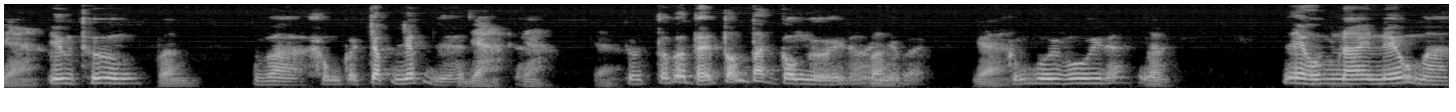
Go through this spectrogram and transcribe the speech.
yeah. yêu thương vâng. và không có chấp nhất gì hết yeah. Yeah yeah. Dạ. tôi, tôi có thể tóm tắt con người đó vâng. như vậy yeah. Dạ. cũng vui vui đó vâng. Nên hôm nay nếu mà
